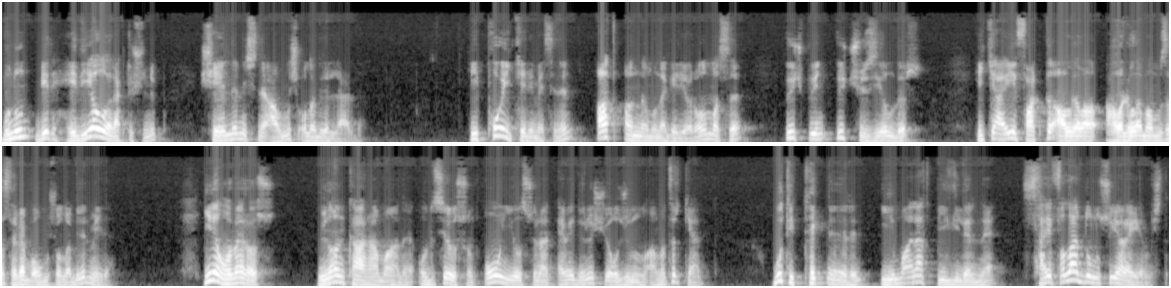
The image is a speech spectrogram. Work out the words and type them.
bunun bir hediye olarak düşünüp şehirlerin içine almış olabilirlerdi. Hippoi kelimesinin at anlamına geliyor olması 3300 yıldır hikayeyi farklı algılamamıza sebep olmuş olabilir miydi? Yine Homeros Yunan kahramanı Odysseus'un 10 yıl süren eve dönüş yolculuğunu anlatırken bu tip teknelerin imalat bilgilerine sayfalar dolusu yer ayırmıştı.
